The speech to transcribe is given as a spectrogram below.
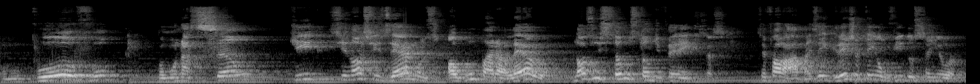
como povo, como nação, que se nós fizermos algum paralelo, nós não estamos tão diferentes assim. Você fala, ah, mas a igreja tem ouvido o Senhor.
